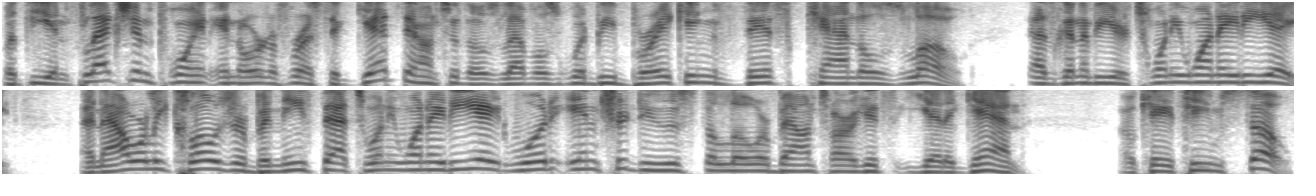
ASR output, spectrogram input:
but the inflection point in order for us to get down to those levels would be breaking this candle's low. That's going to be your 2188. An hourly closure beneath that 2188 would introduce the lower bound targets yet again. Okay, team. So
